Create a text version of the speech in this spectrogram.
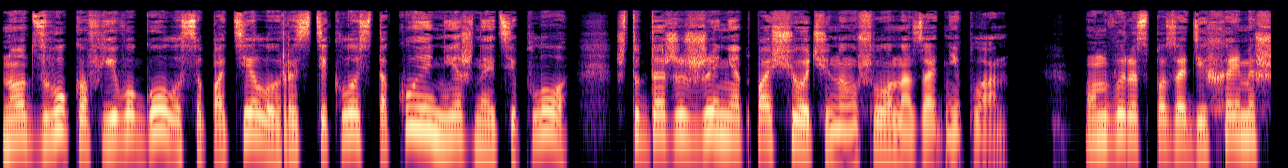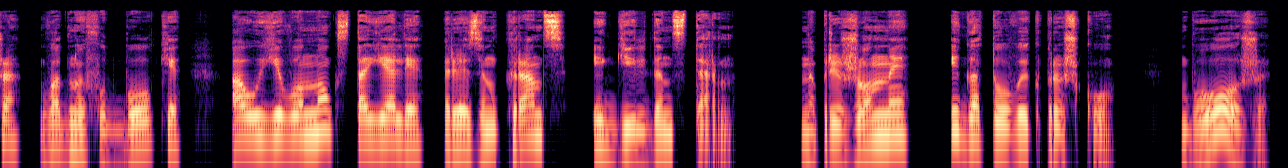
но от звуков его голоса по телу растеклось такое нежное тепло, что даже Женя от пощечины ушло на задний план. Он вырос позади Хэмиша в одной футболке, а у его ног стояли Резенкранц и Гильденстерн, напряженные и готовые к прыжку. Боже,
